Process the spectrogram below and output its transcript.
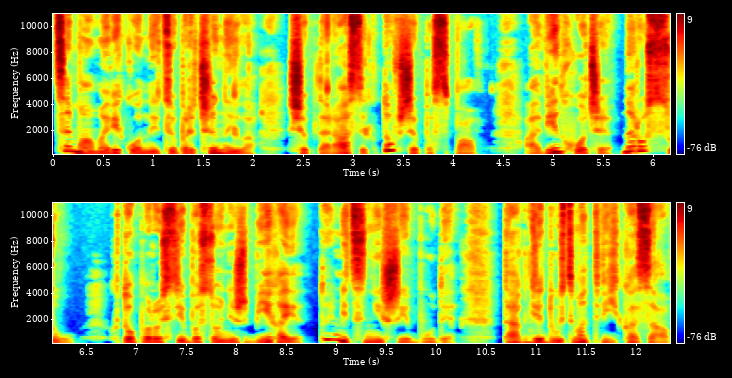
Це мама віконницю причинила, щоб Тарасик довше поспав. А він хоче на росу. Хто по росі босоніж бігає, той міцніший буде. Так дідусь Матвій казав.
